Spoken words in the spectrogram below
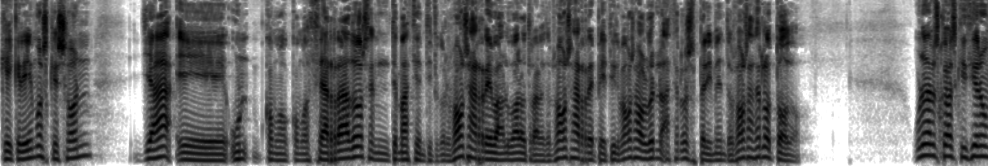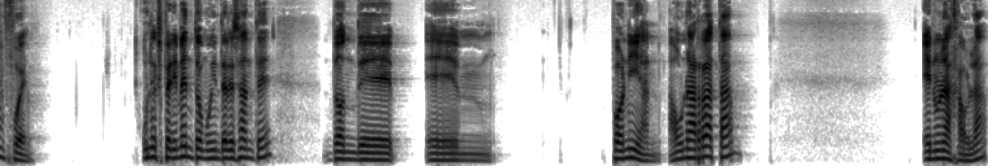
creemos que son ya eh, como, como cerrados en el tema científico. Nos vamos a reevaluar otra vez, nos vamos a repetir, vamos a volver a hacer los experimentos, vamos a hacerlo todo. Una de las cosas que hicieron fue un experimento muy interesante donde em, ponían a una rata en una jaula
